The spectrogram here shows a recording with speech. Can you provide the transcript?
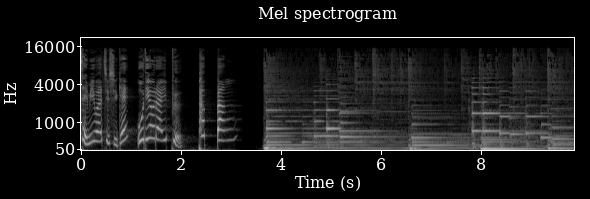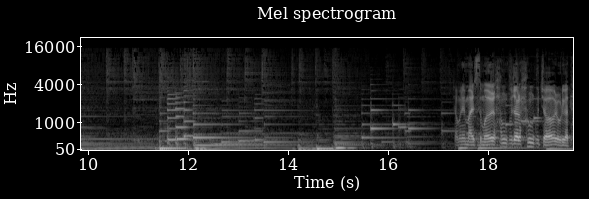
재미와 지식의 오디오 life 팟빵 잠언의 말씀을 한 구절 한 구절 우리가 다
